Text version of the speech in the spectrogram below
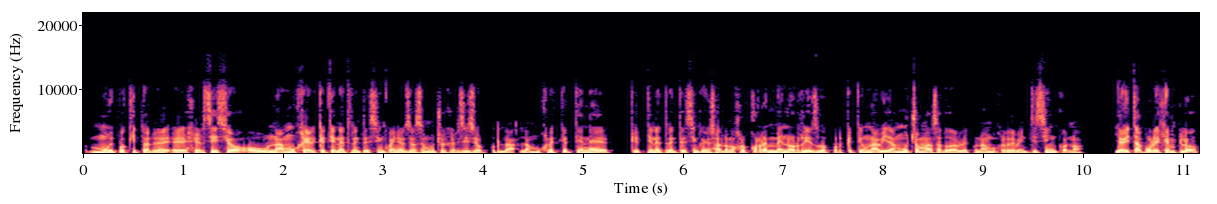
muy poquito ejercicio o una mujer que tiene 35 años y hace mucho ejercicio, pues la, mujer que tiene, que tiene 35 años a lo mejor corre menos riesgo porque tiene una vida mucho más saludable que una mujer de 25, ¿no? Y ahorita, por ejemplo,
